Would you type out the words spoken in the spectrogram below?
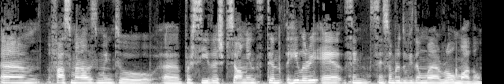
Um, faço uma análise muito uh, parecida, especialmente tendo Hillary é, sem, sem sombra de dúvida, uma role model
